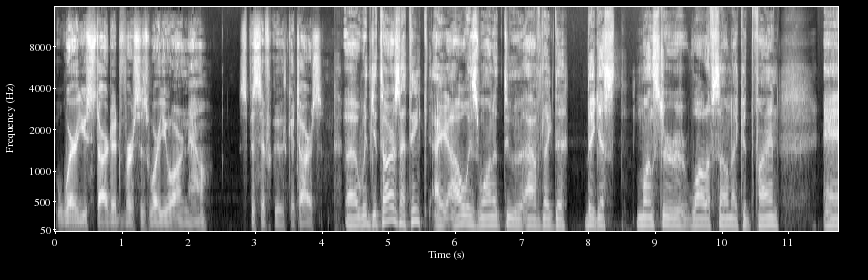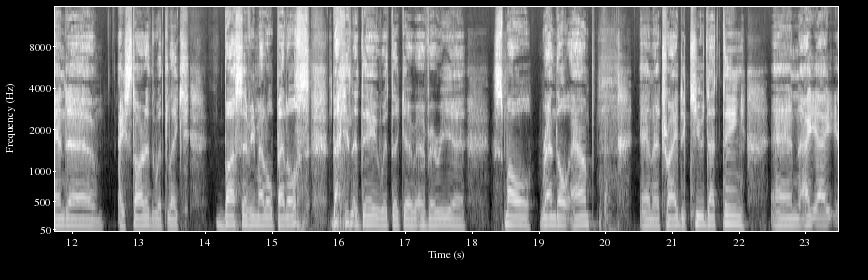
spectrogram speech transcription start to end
where you started versus where you are now, specifically with guitars? Uh, with guitars, I think I always wanted to have like the biggest monster wall of sound I could find. And uh, I started with like Boss heavy metal pedals back in the day with like a, a very uh, small Randall amp, and I tried to cue that thing, and I, I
